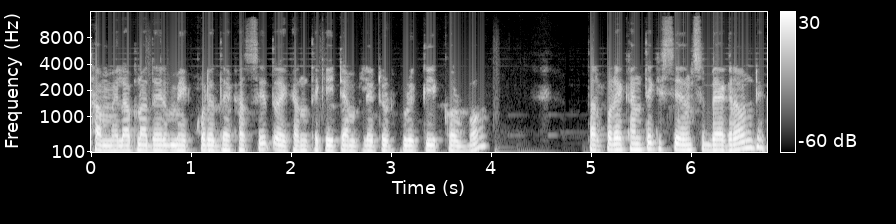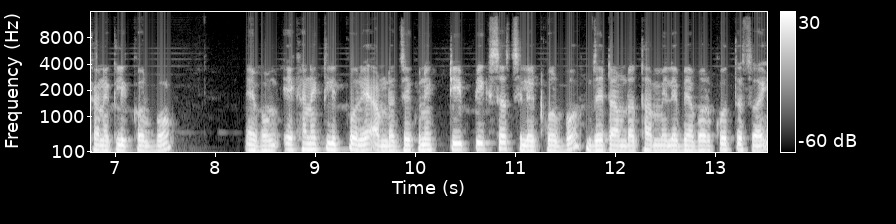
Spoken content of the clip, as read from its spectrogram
থাম্বনেল আপনাদের মেক করে দেখাচ্ছি। তো এখান থেকে এই টেমপ্লেটের উপরে ক্লিক করব। তারপর এখান থেকে সেন্স ব্যাকগ্রাউন্ড এখানে ক্লিক করব। এবং এখানে ক্লিক করে আমরা যে কোনো একটি পিকচার সিলেক্ট করব, যেটা আমরা থাম্বনেলে ব্যবহার করতে চাই।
